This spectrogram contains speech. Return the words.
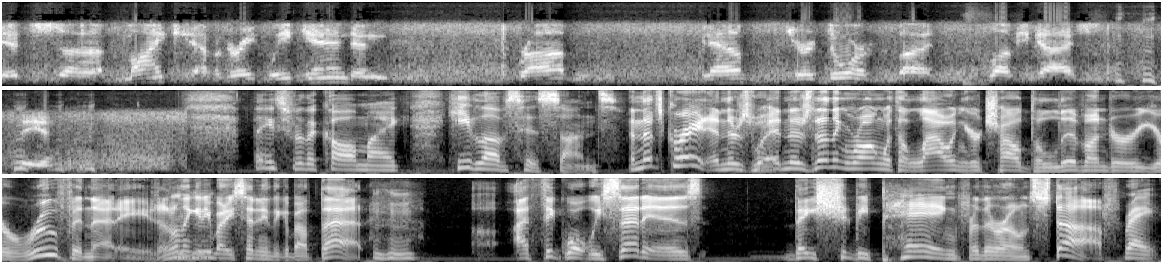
It's uh, Mike. Have a great weekend, and Rob. You know, you're a dork, but love you guys. See you. Thanks for the call, Mike. He loves his sons. And that's great. And there's and there's nothing wrong with allowing your child to live under your roof in that age. I don't think Mhm. anybody said anything about that. Uh, I think what we said is they should be paying for their own stuff. Right.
